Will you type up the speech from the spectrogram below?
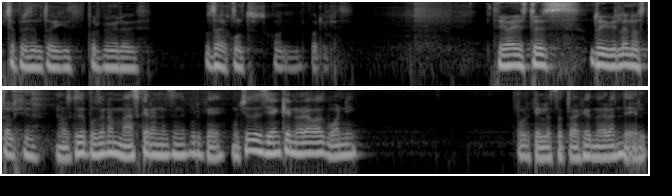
se presentó ahí por primera vez. O sea, juntos con Gorillaz. Sí, esto es revivir la nostalgia. No es que se puso una máscara, no sé por qué. Muchos decían que no era Bad Bunny. Porque los tatuajes no eran de él.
